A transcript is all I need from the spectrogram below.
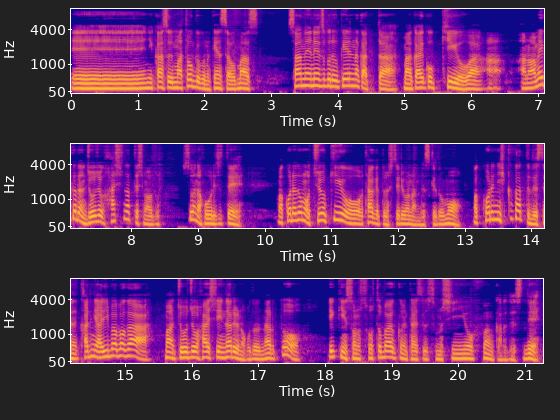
えー、に関する、まあ、当局の検査を、まあ、3年連続で受け入れなかった、まあ、外国企業は、ああの、アメリカでの上場が廃止になってしまうと、そういうような法律で、まあ、これでも中央企業をターゲットにしているようなんですけども、まあ、これに引っかかってですね、仮にアリババが、まあ、上場廃止になるようなことになると、一気にそのソフトバンクに対するその信用不安からですね、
